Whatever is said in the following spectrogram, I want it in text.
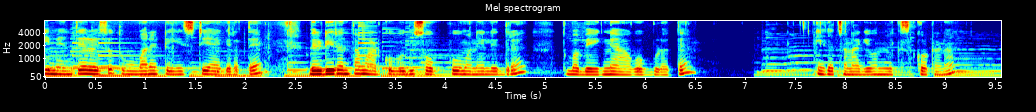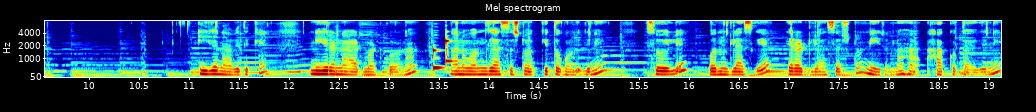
ಈ ಮೆಂತ್ಯ ರೈಸು ತುಂಬಾ ಟೇಸ್ಟಿಯಾಗಿರುತ್ತೆ ದಿಢೀರಂತ ಮಾಡ್ಕೋಬೋದು. ಸೊಪ್ಪು ಮನೇಲಿದ್ದರೆ ತುಂಬ ಬೇಗನೆ ಆಗೋಗ್ಬಿಡುತ್ತೆ. ಈಗ ಚೆನ್ನಾಗಿ ಒಂದು ಮಿಕ್ಸ್ ಕೊಡೋಣ. ಈಗ ನಾವಿದಕ್ಕೆ ನೀರನ್ನು ಆ್ಯಡ್ ಮಾಡ್ಕೊಳ್ಳೋಣ. ನಾನು ಒಂದು ಗ್ಲಾಸಷ್ಟು ಅಕ್ಕಿ ತೊಗೊಂಡಿದ್ದೀನಿ. ಸೊ ಇಲ್ಲಿ ಒಂದು ಗ್ಲಾಸ್ಗೆ ಎರಡು ಗ್ಲಾಸಷ್ಟು ನೀರನ್ನು ಹಾಕೋತಾ ಇದ್ದೀನಿ.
